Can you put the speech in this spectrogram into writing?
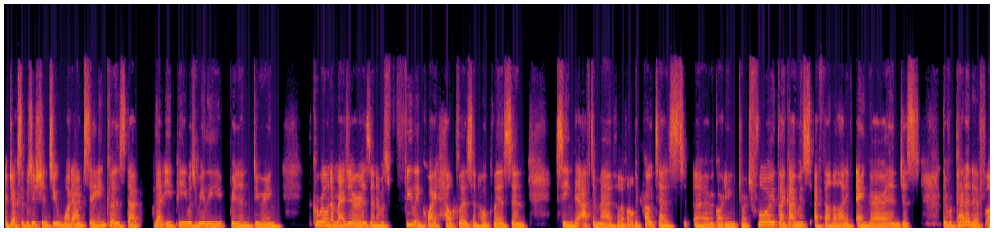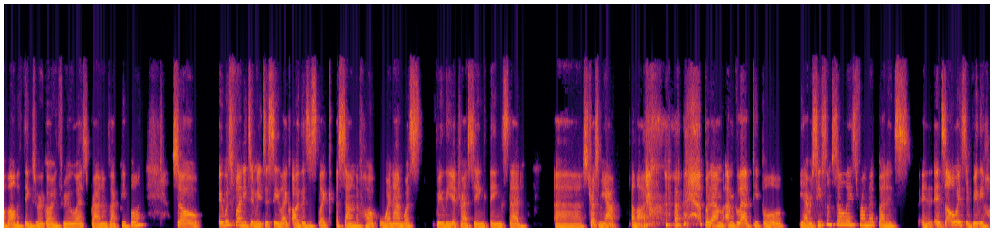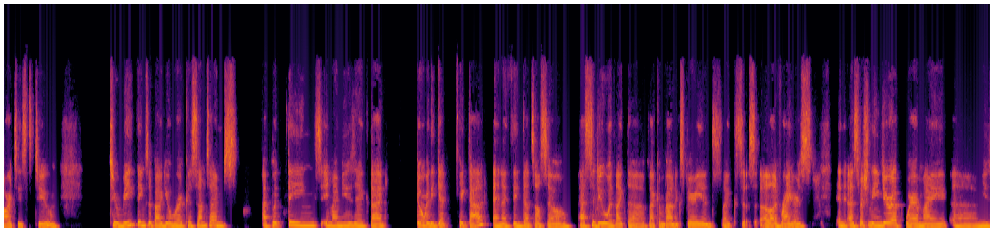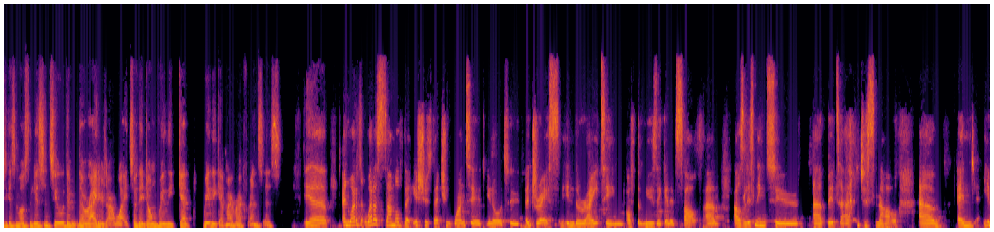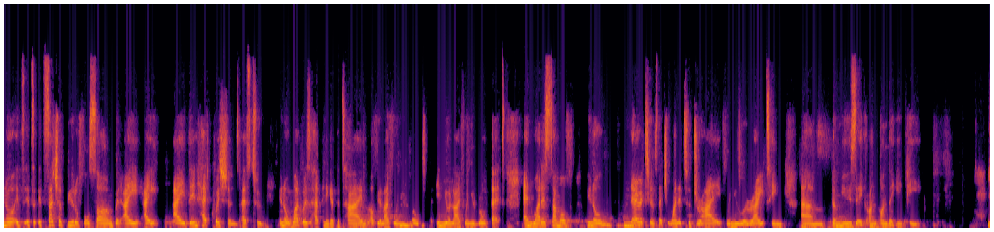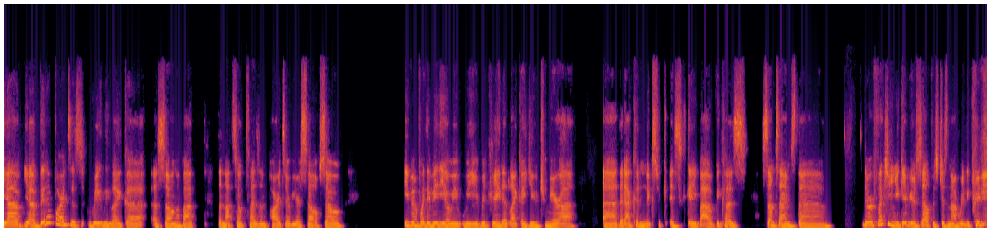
a juxtaposition to what I'm saying because that that EP was really written during Corona measures, and I was feeling quite helpless and hopeless and seeing the aftermath of all the protests uh, regarding George Floyd, like I was, I felt a lot of anger and just the repetitive of all the things we were going through as brown and black people. So it was funny to me to see like, oh, this is like a sound of hope when I was really addressing things that uh, stress me out a lot. but um, I'm glad people, yeah, receive some solace from it. But it's it's always really hard to to to read things about your work because sometimes I put things in my music that don't really get picked out and i think that's also has to do with like the black and brown experience. Like so, so a lot of writers and especially in europe where my uh, music is mostly listened to the, the writers are white so they don't really get really get my references yeah. And what what are some of the issues that you wanted, you know, to address in the writing of the music in itself? Um, I was listening to uh, Bitter just now, um, and you know it's it's it's such a beautiful song but i i i then had questions as to you know what was happening at the time of your life when you wrote in your life when you wrote that? And what are some of you know narratives that you wanted to drive when you were writing um, the music on on the ep yeah yeah bitter parts is really like a, a song about the not so pleasant parts of yourself. So even for the video, we, we recreated like a huge mirror uh, that I couldn't ex- escape out because sometimes the the reflection you give yourself is just not really pretty.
